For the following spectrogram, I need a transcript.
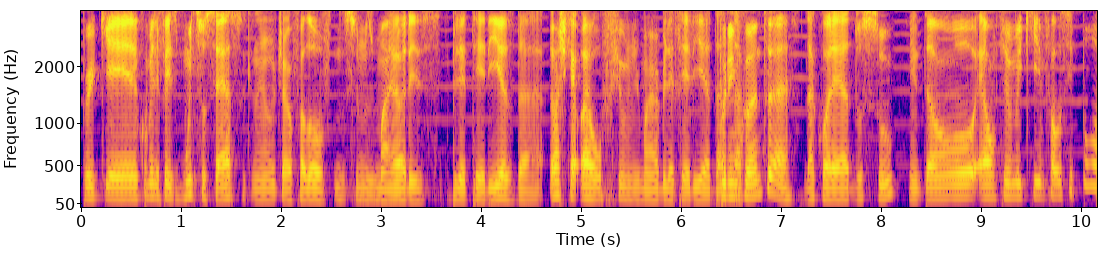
Porque, como ele fez muito sucesso, que nem o Thiago falou, um dos filmes maiores bilheterias da. Eu acho que é, é o filme de maior bilheteria da, Por da- enquanto é. da Coreia do Sul. Então é um filme que falou assim: pô,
